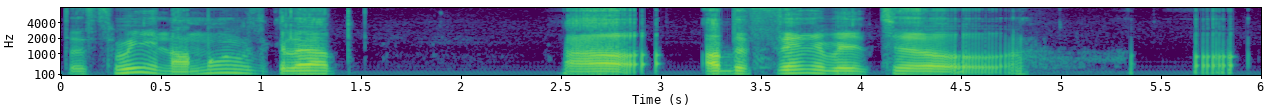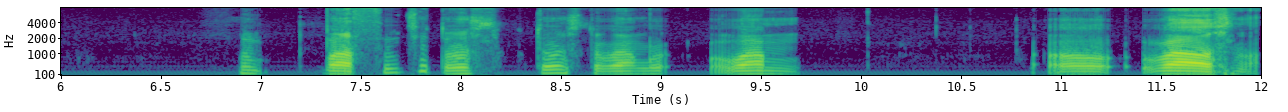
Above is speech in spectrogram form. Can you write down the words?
То есть вы, на мой взгляд, э, обесцениваете, ну, по сути, то, что, то, что вам, вам важно,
